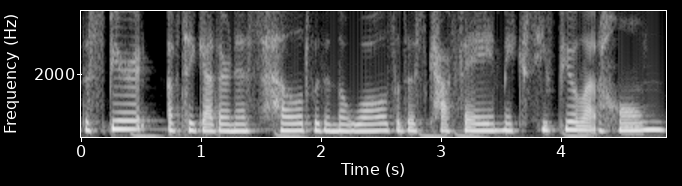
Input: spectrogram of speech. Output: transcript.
The spirit of togetherness held within the walls of this cafe makes you feel at home.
